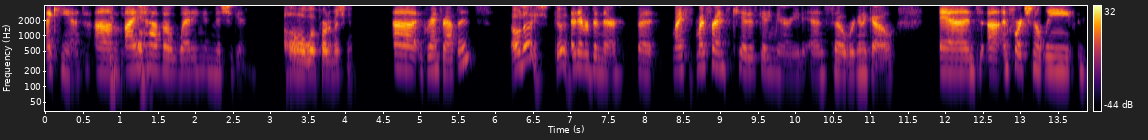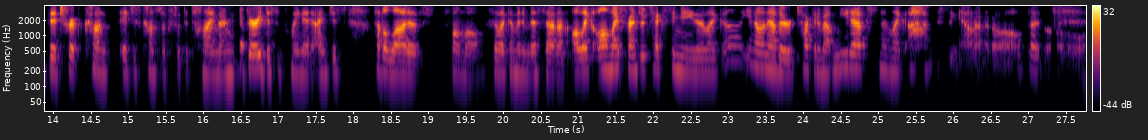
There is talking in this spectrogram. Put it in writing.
I can't. Um, I okay. have a wedding in Michigan. Oh, what part of Michigan? Uh, Grand Rapids. Oh, nice. Good. I've never been there, but my my friend's kid is getting married, and so we're gonna go. And uh, unfortunately, the trip con it just conflicts with the time. I'm yep. very disappointed. I just have a lot of FOMO. I feel like I'm going to miss out on all like all my friends are texting me. They're like, oh, you know, now they're talking about meetups, and I'm like, oh, I'm missing out on it all. But oh,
